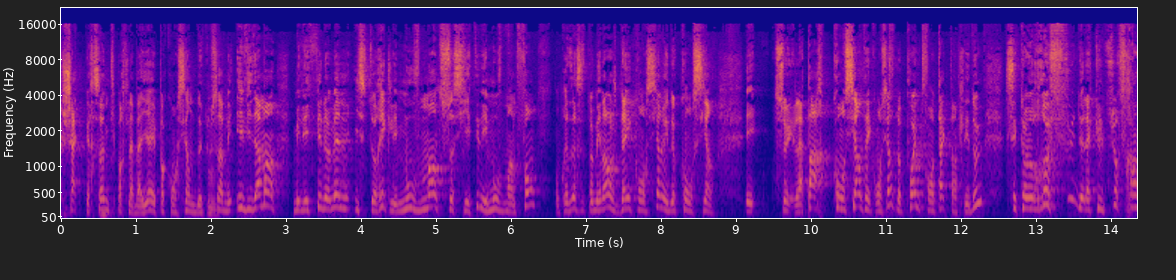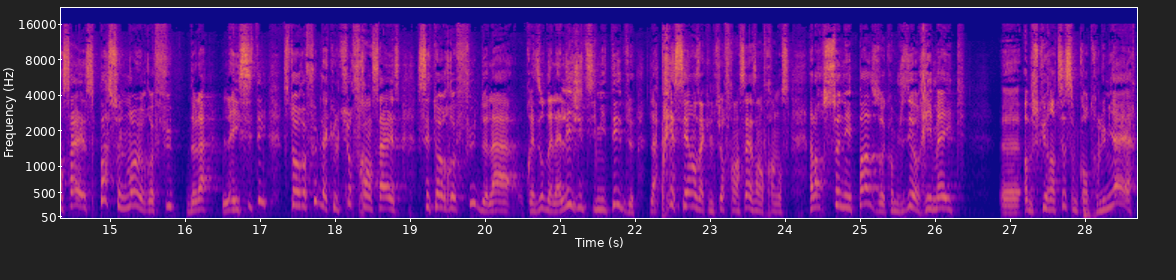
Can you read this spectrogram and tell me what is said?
chaque personne qui porte la baya n'est pas consciente de tout ça. Mais évidemment, mais les phénomènes historiques, les mouvements de société, les mouvements de fond, on pourrait dire que c'est un mélange d'inconscient et de conscient. Et la part consciente et inconsciente, le point de contact entre les deux, c'est un refus de la culture française, pas seulement un refus de la laïcité, c'est un refus de la culture française, c'est un refus de la, on pourrait dire, de la légitimité, de la préséance de la culture française en France. Alors, ce n'est pas, comme je dis, un remake euh, obscurantisme contre lumière.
